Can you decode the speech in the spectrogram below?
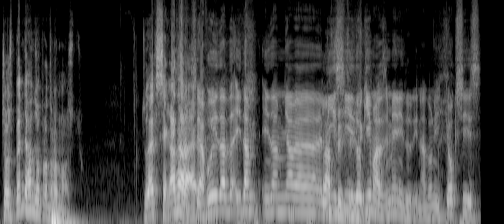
Και ο 25 θα είναι ο πρόδρομος του. Του λέει ξεκάθαρα. Εντάξει, αφού ήταν, ήταν, ήταν μια Α, λύση φifty. δοκιμασμένη τούτη, να τον οικιώξεις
